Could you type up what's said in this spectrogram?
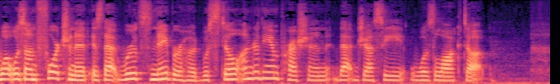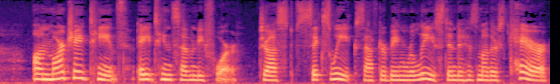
What was unfortunate is that Ruth's neighborhood was still under the impression that Jesse was locked up. On March 18, 1874, just six weeks after being released into his mother's care,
